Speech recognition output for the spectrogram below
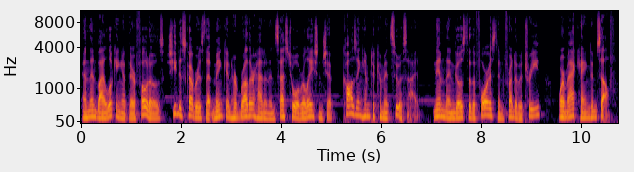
And then by looking at their photos, she discovers that Mink and her brother had an incestual relationship, causing him to commit suicide. Nim then goes to the forest in front of a tree, where Mac hanged himself.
